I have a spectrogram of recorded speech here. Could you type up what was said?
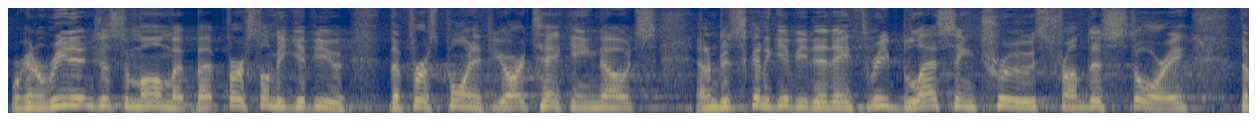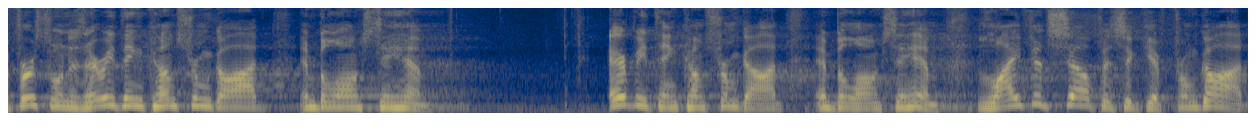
We're going to read it in just a moment, but first let me give you the first point if you are taking notes. And I'm just going to give you today three blessing truths from this story. The first one is everything comes from God and belongs to Him. Everything comes from God and belongs to Him. Life itself is a gift from God.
